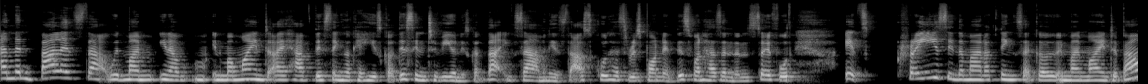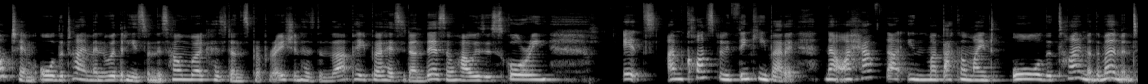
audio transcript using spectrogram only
And then balance that with my, you know, in my mind, I have this thing, okay, he's got this interview and he's got that exam and his that school has responded, this one hasn't, and so forth. It's crazy the amount of things that go in my mind about him all the time and whether he's done this homework, has done this preparation, has done that paper, has he done this, or how is he scoring? It's, I'm constantly thinking about it. Now I have that in my back of mind all the time at the moment.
